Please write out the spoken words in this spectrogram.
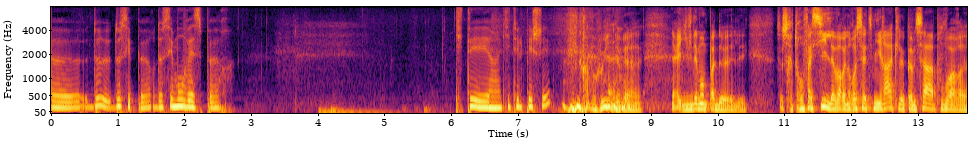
euh, de, de ces peurs, de ces mauvaises peurs? Quitter, euh, quitter le péché ah bah Oui, a évidemment pas de. ce serait trop facile d'avoir une recette miracle comme ça à pouvoir euh,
